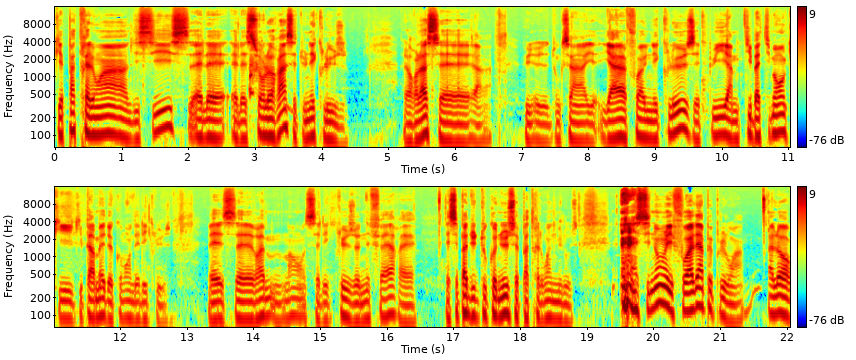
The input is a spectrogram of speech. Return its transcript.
qui est pas très loin d'ici. Elle est, elle est sur le Rhin, c'est une écluse. Alors là, c'est donc il y a à la fois une écluse et puis un petit bâtiment qui, qui permet de commander l'écluse. Mais c'est vraiment, c'est l'écluse de Néfer et, et c'est pas du tout connu, c'est pas très loin de Mulhouse. Sinon, il faut aller un peu plus loin. Alors,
